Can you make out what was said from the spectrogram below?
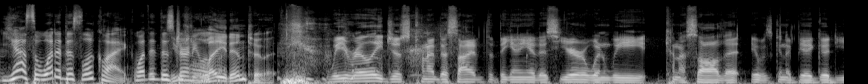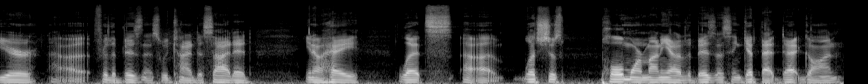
Yeah. So what did this look like? What did this You journey just look laid like? into it. we really just kind of decided at the beginning of this year when we kind of saw that it was going to be a good year uh, for the business. We kind of decided, you know, hey, let's uh, let's just pull more money out of the business and get that debt gone,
